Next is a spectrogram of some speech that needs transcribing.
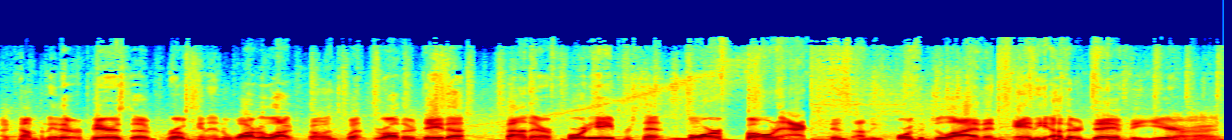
A company that repairs the broken and waterlogged phones went through all their data, found there are 48% more phone accidents on the 4th of July than any other day of the year. All right.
